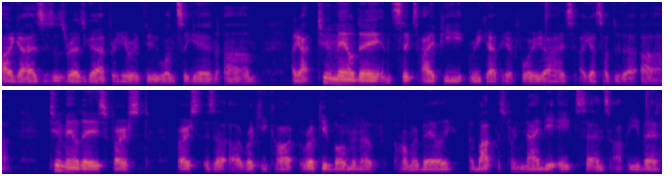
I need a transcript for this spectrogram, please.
Alright guys, this is Rez Graffer here with you once again. Um, I got two mail day and six IP recap here for you guys. I guess I'll do the uh, two mail days first. First is a, a rookie car, rookie Bowman of Homer Bailey. I bought this for 98 cents off eBay.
